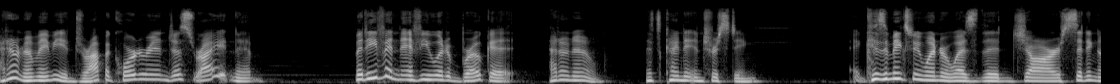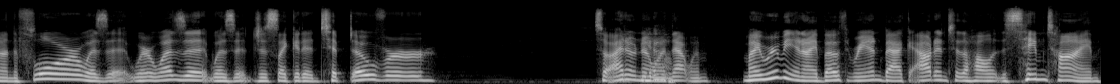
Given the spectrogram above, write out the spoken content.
I don't know, maybe you drop a quarter in just right and it but even if you would have broke it, I don't know. It's kind of interesting. Cuz it makes me wonder was the jar sitting on the floor? Was it where was it? Was it just like it had tipped over? So I don't know Yeah. on that one. My roomie and I both ran back out into the hall at the same time,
